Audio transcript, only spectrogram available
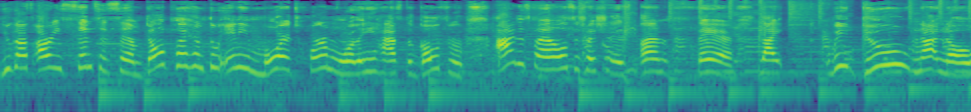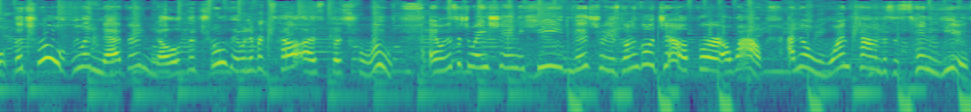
you guys already sentenced him. Don't put him through any more turmoil that he has to go through. I just feel the whole situation is unfair. Like, we do not know the truth. We would never know the truth. They would never tell us the truth. And in this situation, he literally is going to go to jail for a while. I know one count of this is 10 years.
